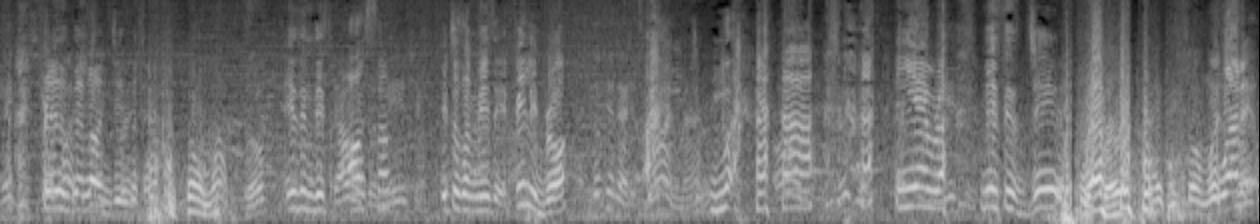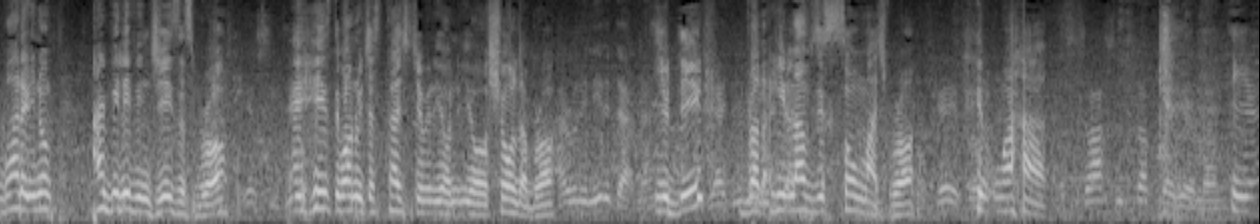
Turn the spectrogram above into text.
Thank you so Praise much. the Lord, Jesus. Thank you so much, bro. Isn't this That was awesome? amazing. It was amazing. Feel it, bro. Look at that, it's gone, man. Oh, yeah, bro. This is Jesus, bro. Thank you so much. What, man. what, you know, I believe in Jesus, bro. Yes, you do. And he's the one who just touched your, your, your shoulder, bro. I really needed that, man. You did? Yeah, I really Brother, he that. loves you so much, bro. Okay, bro. wow. This is awesome stuff right here, man. Yeah.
